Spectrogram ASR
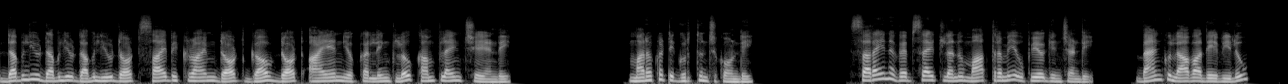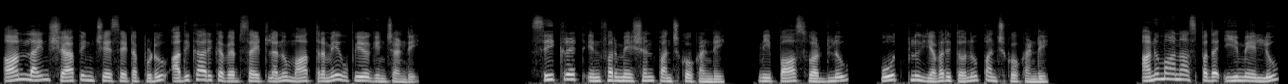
డబ్ల్యూడబ్ల్యూడబ్ల్యూ dot cybercrime dot gov dot IN యొక్క లింక్లో కంప్లైంట్ చేయండి. మరొకటి గుర్తుంచుకోండి. సరైన వెబ్సైట్లను మాత్రమే ఉపయోగించండి. బ్యాంకు లావాదేవీలు ఆన్లైన్ షాపింగ్ చేసేటప్పుడు అధికారిక వెబ్సైట్లను మాత్రమే ఉపయోగించండి. సీక్రెట్ ఇన్ఫర్మేషన్ పంచుకోకండి. మీ పాస్వర్డ్లు ఊత్ప్లు ఎవరితోనూ పంచుకోకండి. అనుమానాస్పద ఈమెయిల్లు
